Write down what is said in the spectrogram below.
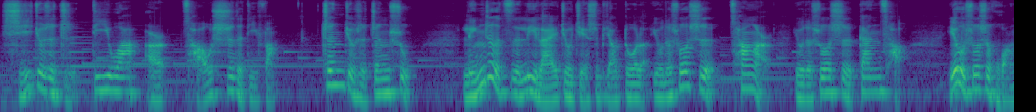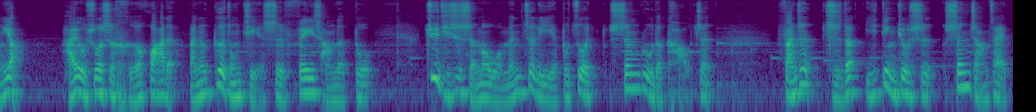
席就是指低洼而潮湿的地方，榛就是榛树，灵这个字历来就解释比较多了，有的说是苍耳，有的说是甘草，也有说是黄药，还有说是荷花的，反正各种解释非常的多。具体是什么，我们这里也不做深入的考证，反正指的一定就是生长在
